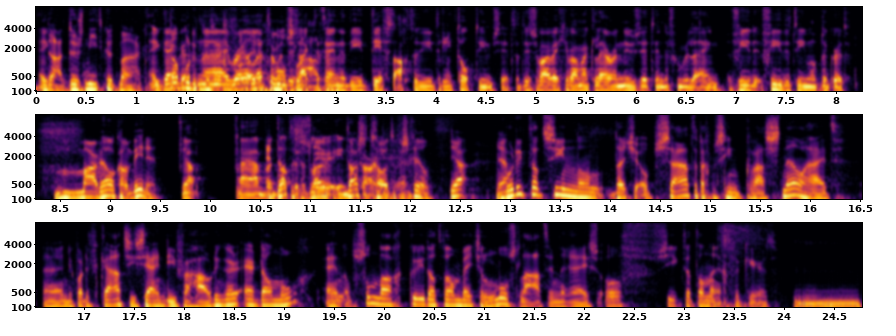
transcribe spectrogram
ik, nou, dus niet kunt maken. Ik denk dat moet ik nee, Rail Letterman is eigenlijk degene die het dichtst achter die drie topteams zit. Het is waar, weet je, waar McLaren nu zit in de Formule 1. Vierde, vierde team op de grid. Maar wel kan winnen. Ja. Nou ja, en dat, dat, is het leuke. Dat is het grote verschil. Ja, ja. Moet ik dat zien dan dat je op zaterdag misschien qua snelheid uh, in de kwalificatie zijn die verhoudingen er dan nog. En op zondag kun je dat wel een beetje loslaten in de race. Of zie ik dat dan echt verkeerd? Mm.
